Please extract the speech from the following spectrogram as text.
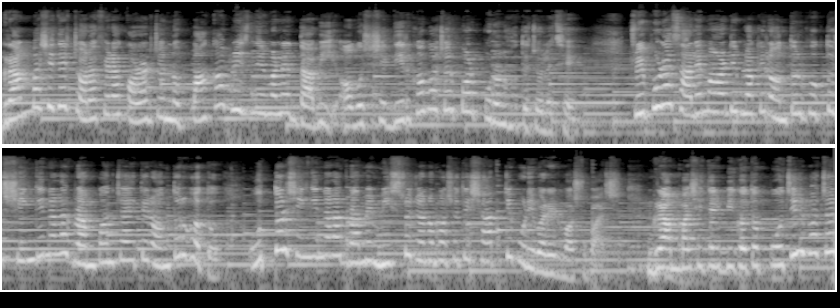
গ্রামবাসীদের চলাফেরা করার জন্য পাকা ব্রিজ নির্মাণের দাবি অবশেষে দীর্ঘ বছর পর পূরণ হতে চলেছে। ত্রিপুরা সালেমাওয়ার্ডি ব্লকের অন্তর্ভুক্ত সিঙ্গিনালা গ্রাম পঞ্চায়েতের অন্তর্গত উত্তর সিঙ্গিনালা গ্রামে মিশ্র জনবসতি সাতটি পরিবারের বসবাস। গ্রামবাসীদের বিগত পঁচিশ বছর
